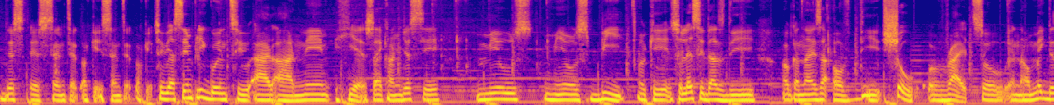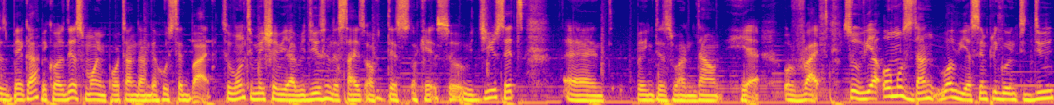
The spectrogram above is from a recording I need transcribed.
this is centered. Okay centered. Okay so we are simply going to add our name here. So i can just say Muse Muse B. Okay, so let's say that's the organizer of the show, right? So, and I'll make this bigger because this is more important than the hosted by. So, we want to make sure we are reducing the size of this. Okay, so reduce it and bring this one down here. All right so we are almost done. What we are simply going to do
